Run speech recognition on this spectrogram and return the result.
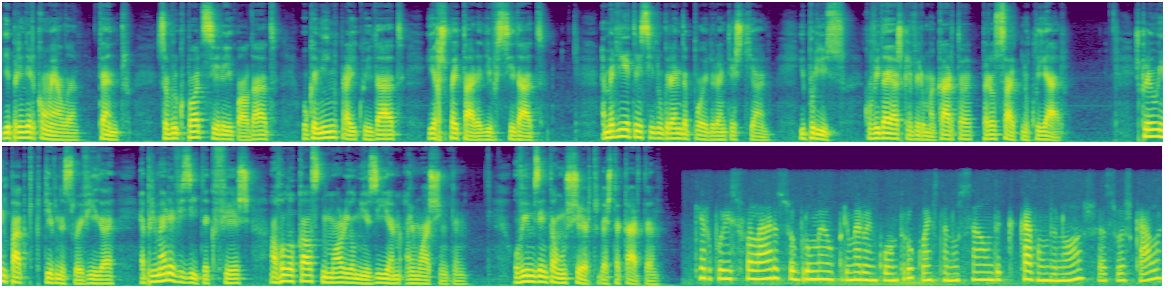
e aprender com ela, tanto sobre o que pode ser a igualdade, o caminho para a equidade e a respeitar a diversidade. A Maria tem sido um grande apoio durante este ano e, por isso, convidei-a a escrever uma carta para o site nuclear. Escolheu o impacto que teve na sua vida a primeira visita que fez ao Holocaust Memorial Museum em Washington. Ouvimos então um certo desta carta. Quero por isso falar sobre o meu primeiro encontro com esta noção de que cada um de nós, à sua escala,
